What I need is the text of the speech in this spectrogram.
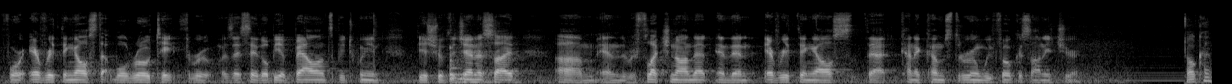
for everything else that will rotate through. As I say, there'll be a balance between the issue of the genocide um, and the reflection on that, and then everything else that kind of comes through and we focus on each year. Okay.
